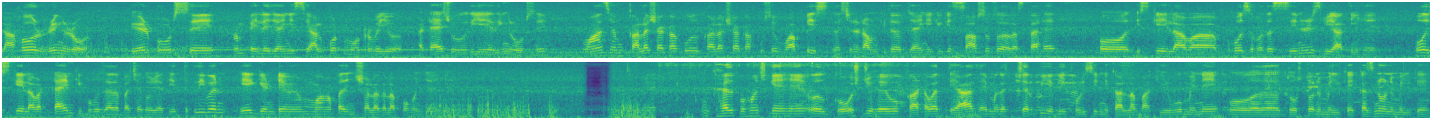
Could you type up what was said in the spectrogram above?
Lahore ring road. एयरपोर्ट से हम पहले जाएँगे सियालकोट मोटरवे जो अटैच हो रही है रिंग रोड से। वहाँ से हम काला शाह काकू काला शाह काकू से वापस रचना टाउन की तरफ़ जाएँगे क्योंकि साफ़ सुथरा रास्ता है और इसके अलावा बहुत ज़बरदस्त सीनरीज भी आती हैं और इसके अलावा टाइम की बहुत ज़्यादा बचत हो जाती है। तकरीबन एक घंटे में हम वहाँ पर इन ताला पहुँच जाएँगे। घर पहुँच गए हैं और गोश्त जो है वो काटा हुआ तैयार है, मगर चर्बी अभी थोड़ी सी निकालना बाकी है। वो मैंने और दोस्तों ने मिल के कज़नों ने मिल के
